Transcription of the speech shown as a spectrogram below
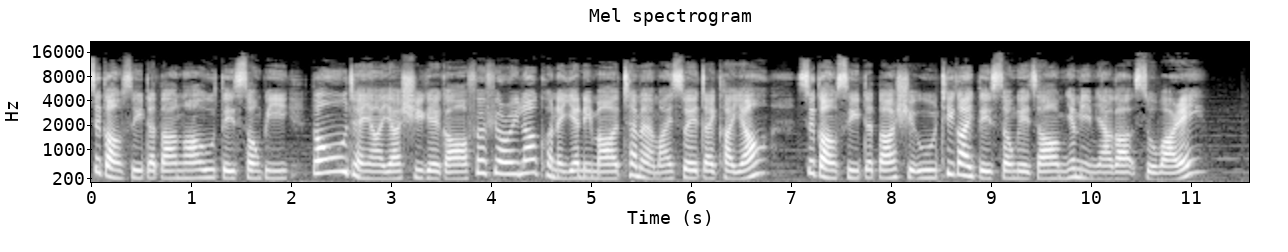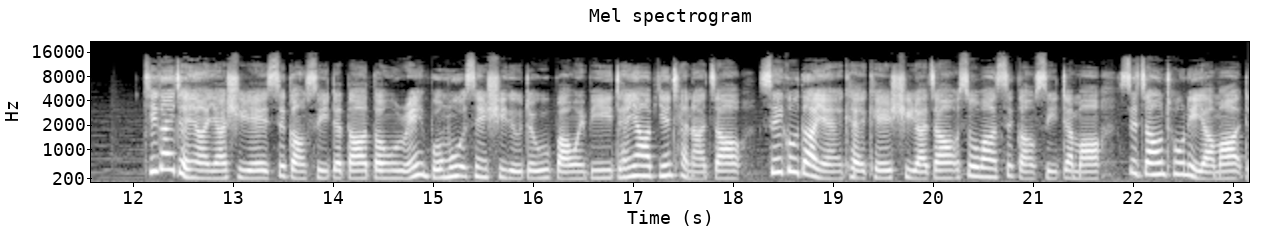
စစ်ကောင်စီတပ်သား9ဦးသေဆုံးပြီး3ဦးဒဏ်ရာရရှိခဲ့ကဖေဖော်ဝါရီလ9ရက်နေ့မှာထပ်မံမိုင်းဆွဲတိုက်ခိုက်ရာစစ်ကောင်စီတပ်သား10ဦးထိခိုက်သေဆုံးခဲ့ကြောင်းမျက်မြင်များကဆိုပါတယ်။ထိခိုက်ဒဏ်ရာရရှိတဲ့စစ်ကောင်စီတပ်သား3ဦးတွင်ဗိုလ်မှူးအဆင့်ရှိသူတဦးပါဝင်ပြီးဒဏ်ရာပြင်းထန်တာကြောင့်စေကုသရန်အခက်အခဲရှိတာကြောင့်အဆိုပါစစ်ကောင်စီတပ်မှစစ်ကြောင်းထိုးနေရမှဒ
